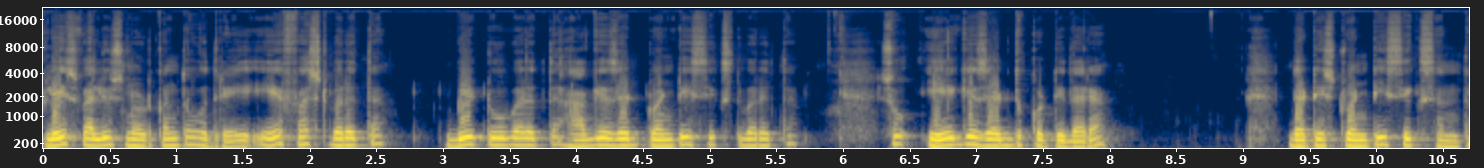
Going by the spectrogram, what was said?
ಪ್ಲೇಸ್ ವ್ಯಾಲ್ಯೂಸ್ ನೋಡ್ಕೊತ ಹೋದರೆ ಎ ಫಸ್ಟ್ ಬರುತ್ತೆ ಬಿ ಟೂ ಬರುತ್ತೆ, ಹಾಗೆ ಝೆಡ್ ಟ್ವೆಂಟಿ ಸಿಕ್ಸ್ತ್ ಬರುತ್ತೆ. ಸೊ ಎಗೆ ಝೆಡ್ ಕೊಟ್ಟಿದ್ದಾರೆ? ದಟ್ ಈಸ್ ಟ್ವೆಂಟಿ ಸಿಕ್ಸ್ ಅಂತ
